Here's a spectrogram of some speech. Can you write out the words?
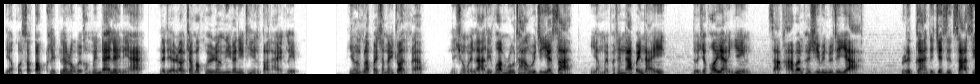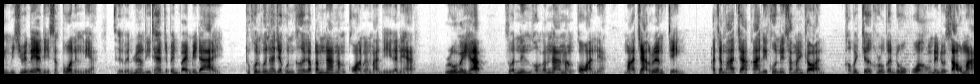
เดี๋ยวกดสต็อปคลิปแล้วลงไปคอมเมนต์ได้เลยนี่ฮะ แล้วเดี๋ยวเราจะมาคุยเรื่องนี้กันอีกทีหนึ่งตอนท้ายคลิป ย้อนกลับไปสมัยก่อนครับ ในช่วงเวลาที่ความรู้ทางวิทยาศาสตร์ ยังไม่พัฒนาไปไหน โดยเฉพาะอย่างยิ่ง สาขาบรรพชีวินวิทยา หรือการที่จะศึกษาสิ่งมีชีวิตในอดีตสักตัวหนึ่งเนี่ยถือเป็นเรื่องที่แทบจะเป็นไปไม่ได้ ทุกคนก็น่าจะคุ้นเคยกับตำนานมังกรกันมาดีแล้วนะฮะรู้ไหมครับ ส่วนหนึ่งของตำนานมังกรเนี่ยมาจากเรื่องจริง อาจจะมาจากการที่คนในสมัยก่อน เขาไปเจอโครงกระดูกหัวของไดโนเสาร์มา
